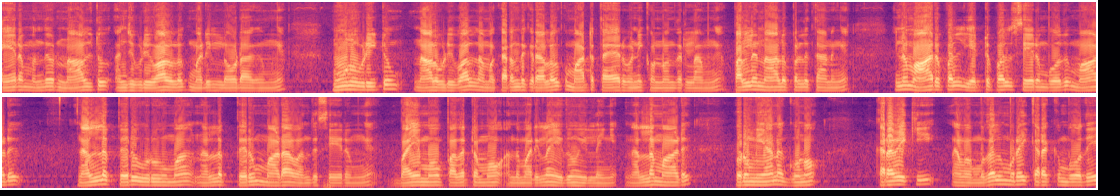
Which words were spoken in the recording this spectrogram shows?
நேரம் வந்து ஒரு நாலு டு அஞ்சு பிடி வால் அளவுக்கு மடியில் லோட் ஆகுங்க. மூணு பிடி டு நாலு பிடி வால் நம்ம கறந்துக்கிற அளவுக்கு மாட்டை தயார் பண்ணி கொண்டு வந்துடலாமுங்க பல்லு நாலு பல்லு தானுங்க. இன்னும் ஆறு பல் எட்டு பல் சேரும்போது மாடு நல்ல பெரு உருவமாக நல்ல பெரும் மாடாக வந்து சேருங்க பயமோ பதட்டமோ அந்த மாதிரிலாம் எதுவும் இல்லைங்க. நல்ல மாடு பொறுமையான குணம். கறவைக்கு நம்ம முதல் முறை கறக்கும் போதே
